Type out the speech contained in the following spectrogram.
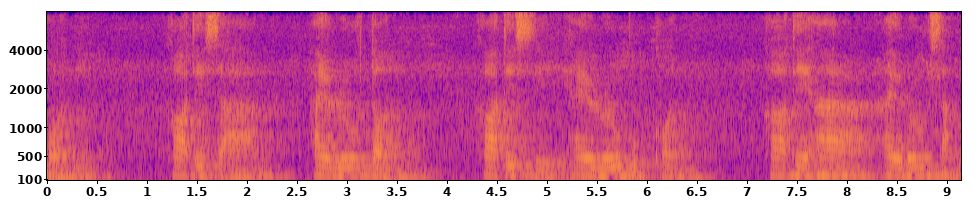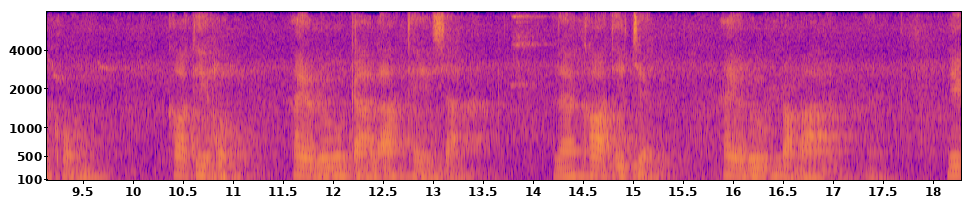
ผล ข้อที่สามให้รู้ตน ข้อที่สี่ให้รู้บุคคล ข้อที่ห้าให้รู้สังคม ข้อที่หก ให้รู้กาลเทศะ และข้อที่เจ็ดให้รู้ประมาณ นี่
